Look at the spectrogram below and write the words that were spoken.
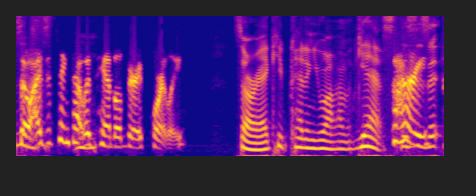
So I just think that was Mhm. handled very poorly. Sorry, I keep cutting you off. I'm like, yes, Sorry. this is it.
